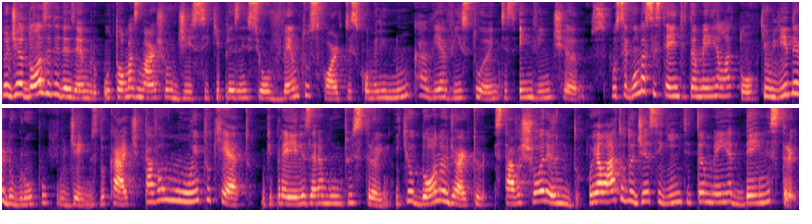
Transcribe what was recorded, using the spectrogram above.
No dia 12 de dezembro, o Thomas Marshall disse que presenciou ventos fortes como ele nunca havia visto antes em 20 anos. O segundo assistente também relatou que o líder do grupo, o James Ducati, estava muito quieto, o que para eles era muito estranho, e que o Donald Arthur estava chorando. O relato do dia seguinte também é bem estranho.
